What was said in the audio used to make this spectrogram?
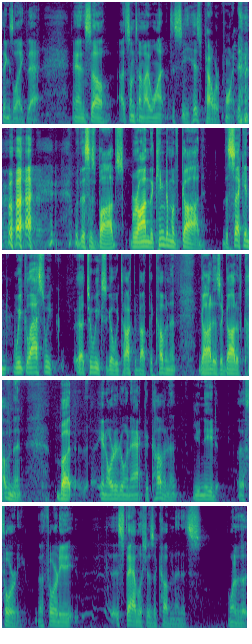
things like that. And so uh, sometime I want to see his PowerPoint. this is Bob's. We're on the kingdom of God. The second week, last week, uh, two weeks ago, we talked about the covenant. God is a God of covenant. But in order to enact a covenant, you need authority. Authority establishes a covenant. It's one of the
